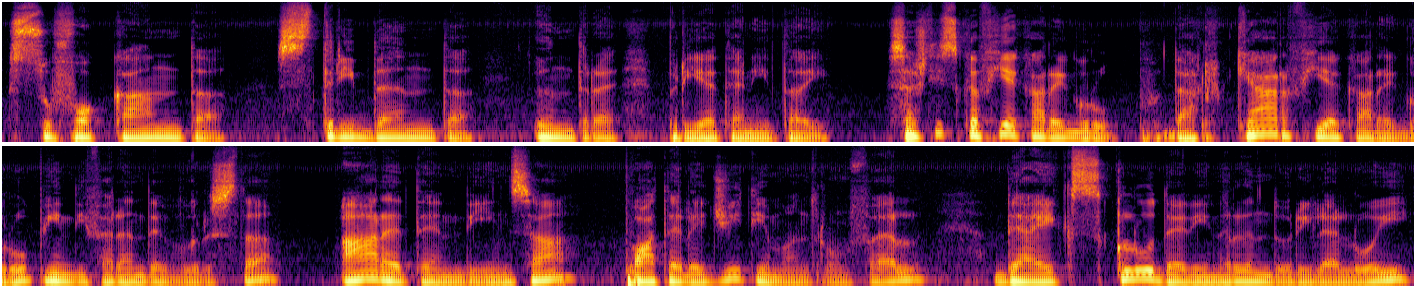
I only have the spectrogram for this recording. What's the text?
sufocantă, stridentă între prietenii tăi. Să știți că fiecare grup, dar chiar fiecare grup, indiferent de vârstă, are tendința, poate legitim într-un fel, de a exclude din rândurile lui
